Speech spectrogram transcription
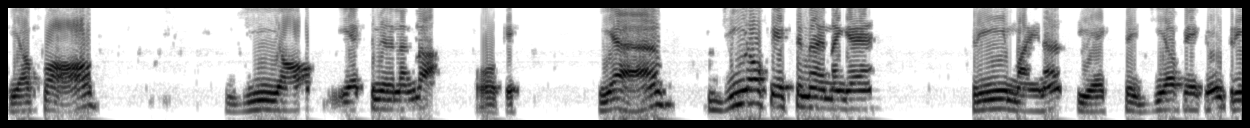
f of g of x இல்லைங்களா okay f g of x என்னங்க? Three minus x g of x three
